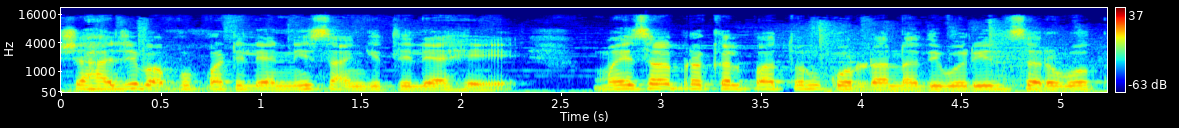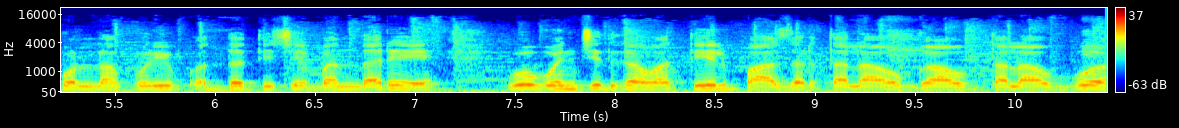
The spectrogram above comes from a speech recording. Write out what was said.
शहाजी बापू पाटील यांनी सांगितलेले आहे. म्हैसाळ प्रकल्पातून कोरडा नदीवरील सर्व कोल्हापुरी पद्धतीचे बंधारे व वंचित गावातील पाझर तलाव गाव तलाव व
